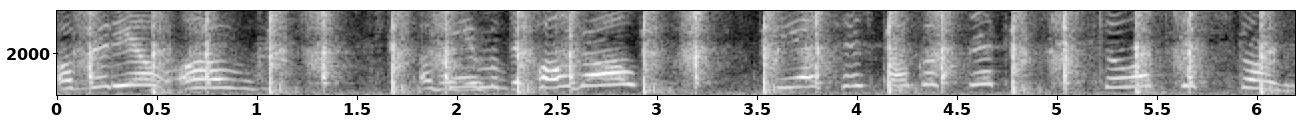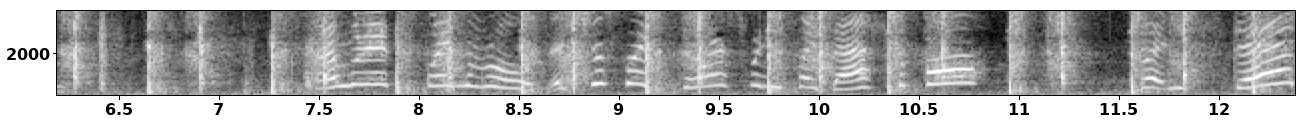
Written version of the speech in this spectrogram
a video of a game of pogo. He has his pogo stick. So let's get started. I'm going to explain the rules. It's just like horse when you play basketball, but instead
